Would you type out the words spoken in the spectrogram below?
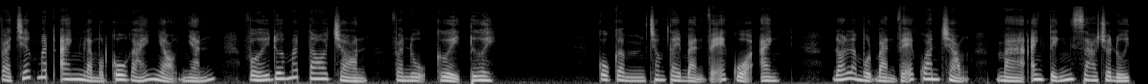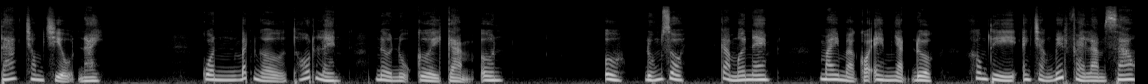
và trước mắt anh là một cô gái nhỏ nhắn với đôi mắt to tròn và nụ cười tươi. Cô cầm trong tay bản vẽ của anh. Đó là một bản vẽ quan trọng mà anh tính giao cho đối tác trong chiều nay. Quân bất ngờ thốt lên, nở nụ cười cảm ơn. Ừ, đúng rồi, cảm ơn em. May mà có em nhặt được, không thì anh chẳng biết phải làm sao.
